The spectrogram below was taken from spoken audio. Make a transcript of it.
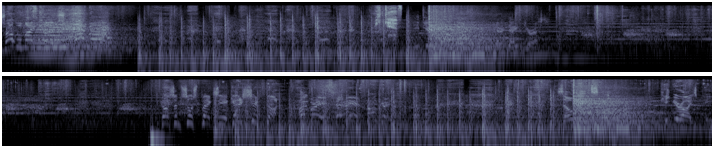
Troublemakers! Be careful. Keep your guard. They're dangerous. Got some suspects here. Get a shift on. Over here. They're here. Focus. There's only Keep your eyes peeled.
